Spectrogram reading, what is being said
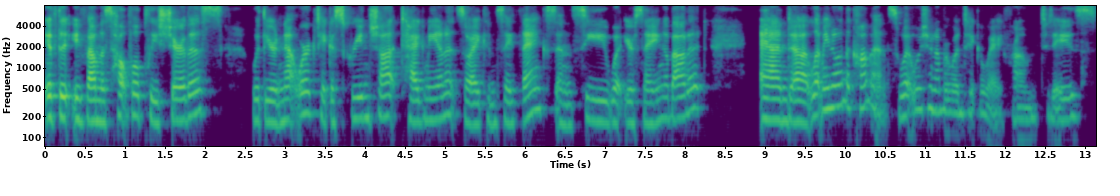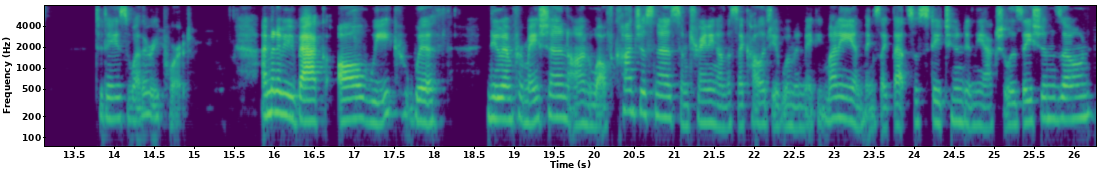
if the, you found this helpful, please share this with your network, take a screenshot, tag me in it so I can say thanks and see what you're saying about it. And uh, let me know in the comments, what was your number one takeaway from today's, today's weather report? I'm going to be back all week with new information on wealth consciousness, some training on the psychology of women making money and things like that. So stay tuned in the actualization zone.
